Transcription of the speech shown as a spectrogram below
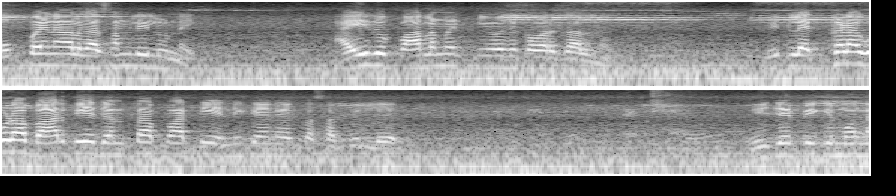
ముప్పై నాలుగు అసెంబ్లీలు ఉన్నాయి. ఐదు పార్లమెంట్ నియోజకవర్గాలను. వీటిలో ఎక్కడ కూడా భారతీయ జనతా పార్టీ ఎన్నికైన యొక్క సభ్యులు లేరు. బీజేపీకి మొన్న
